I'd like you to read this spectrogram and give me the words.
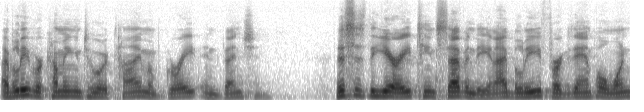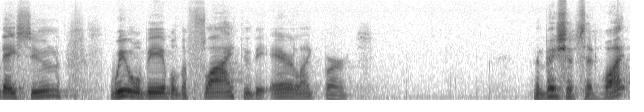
I believe we're coming into a time of great invention. This is the year 1870, and I believe, for example, one day soon we will be able to fly through the air like birds. The bishop said, What?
